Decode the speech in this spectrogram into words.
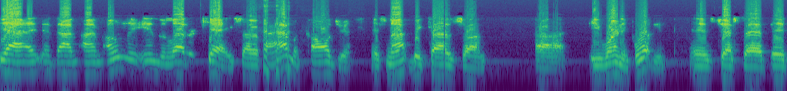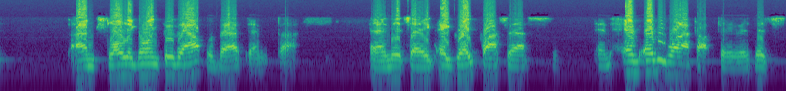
Yeah, I'm I'm only in the letter K, so if I haven't called you, it's not because um, uh, you weren't important. It's just that it. I'm slowly going through the alphabet, and uh, and it's a a great process. And ev- everyone I talk to, it, it's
